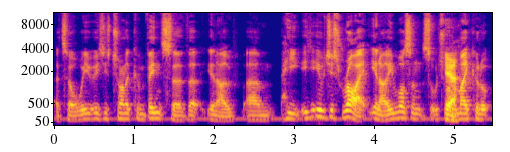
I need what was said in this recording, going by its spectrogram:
at all. He was just trying to convince her that you know um, he he was just right. You know, he wasn't sort of trying Yeah. to make her look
